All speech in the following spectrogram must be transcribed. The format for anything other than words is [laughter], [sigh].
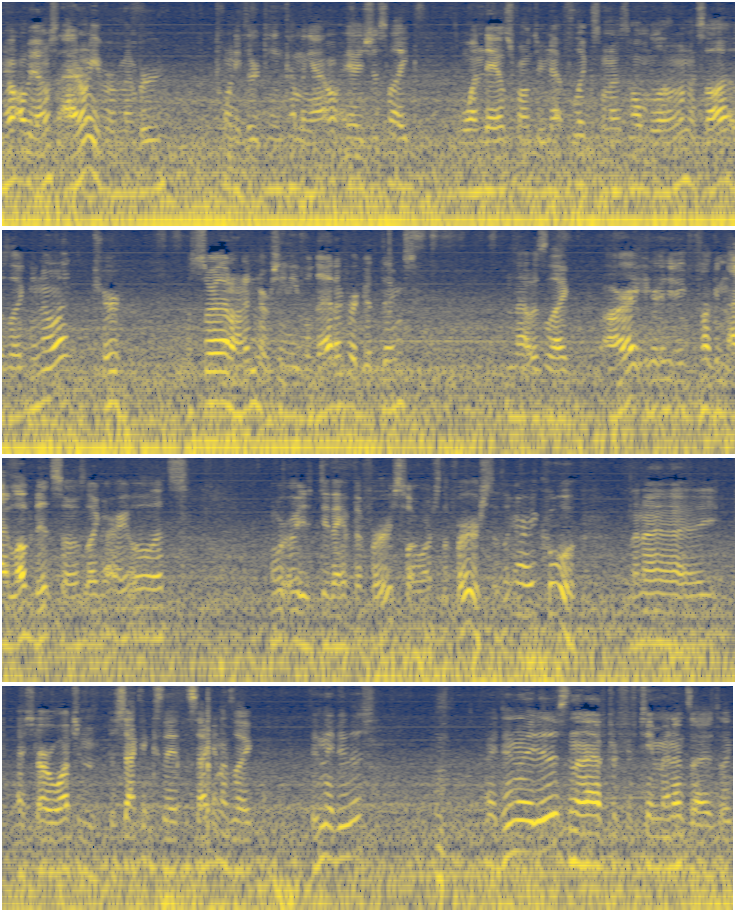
You know, I'll be honest. I don't even remember 2013 coming out. It was just like one day I was scrolling through Netflix when I was home alone. I saw it. I was like, you know what? Sure, let's throw that on. I'd never seen Evil Dead. I've heard good things, and that was like, all right, here, here, fucking, I loved it. So I was like, all right, well, that's. Do they have the first? So I watched the first. I was like, all right, cool. Then I I started watching the second because they had the second. I was like, didn't they do this? Hmm. Wait, didn't they do this? And then after 15 minutes, I was like,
